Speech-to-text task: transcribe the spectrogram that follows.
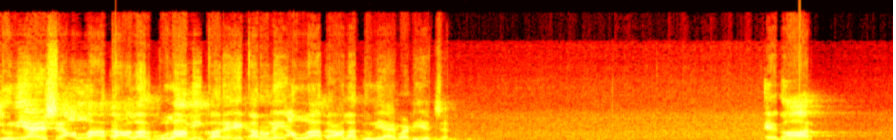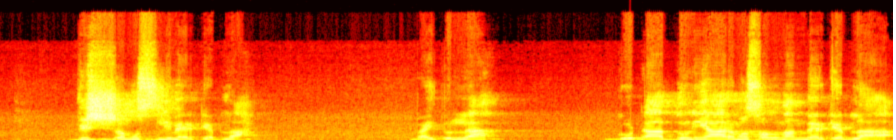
দুনিয়া এসে আল্লাহ তাআলার গোলামি করে? এ কারণেই আল্লাহ তাআলা দুনিয়ায় পাঠিয়েছেন। এ ঘর বিশ্ব মুসলিমের কেবলা। বাইতুল্লাহ, গোটা দুনিয়ার মুসলমানদের কেবলা।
